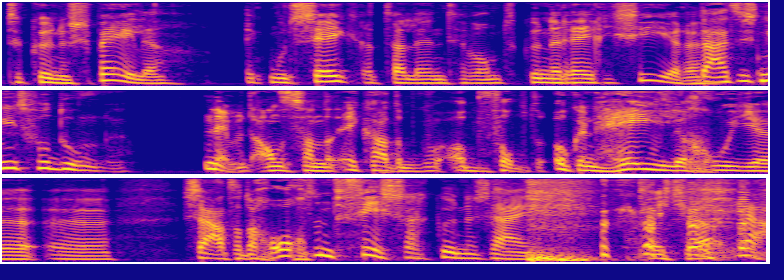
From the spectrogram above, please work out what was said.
te kunnen spelen. Ik moet zeker het talent hebben om te kunnen regisseren. Nou, het is niet voldoende. Nee, want anders dan... Ik had op, bijvoorbeeld ook een hele goede eh zaterdagochtendvisser kunnen zijn. Weet je wel? Ja.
